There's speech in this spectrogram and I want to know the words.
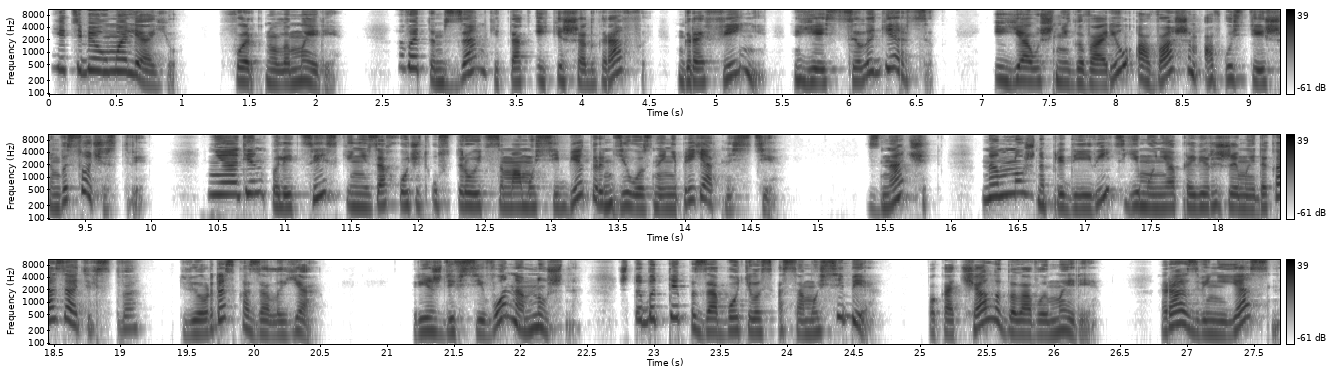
Я тебя умоляю, фыркнула Мэри. В этом замке так и кишат графы, графини, есть целый герцог. И я уж не говорю о вашем августейшем высочестве. Ни один полицейский не захочет устроить самому себе грандиозные неприятности. Значит, нам нужно предъявить ему неопровержимые доказательства, твердо сказала я. Прежде всего нам нужно, чтобы ты позаботилась о самой себе, Покачала головой Мэри. Разве не ясно,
